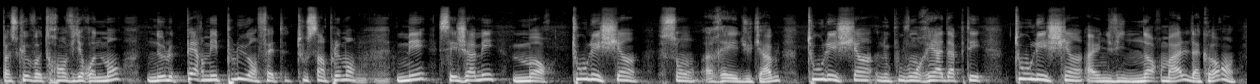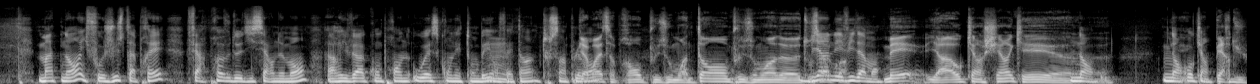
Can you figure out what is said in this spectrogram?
parce que votre environnement ne le permet plus en fait, tout simplement. Mais c'est jamais mort. Tous les chiens sont rééducables, tous les chiens, nous pouvons réadapter tous les chiens à une vie normale, d'accord? Maintenant, il faut juste après faire preuve de discernement, arriver à comprendre où est-ce qu'on est tombé en fait, hein, tout simplement. après, ça prend plus ou moins de temps, plus ou moins de tout ça. Bien évidemment. Mais il n'y a aucun chien qui est. euh, Non. Non, aucun. Perdu.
